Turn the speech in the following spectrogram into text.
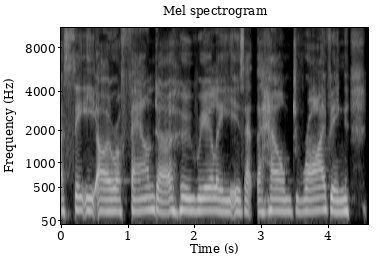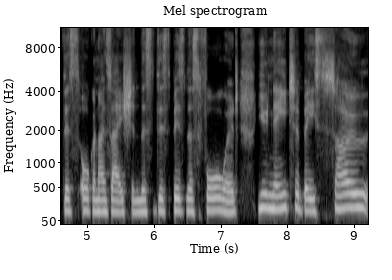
a CEO or a founder who really is at the helm driving this organization, this this business forward, you need to be so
